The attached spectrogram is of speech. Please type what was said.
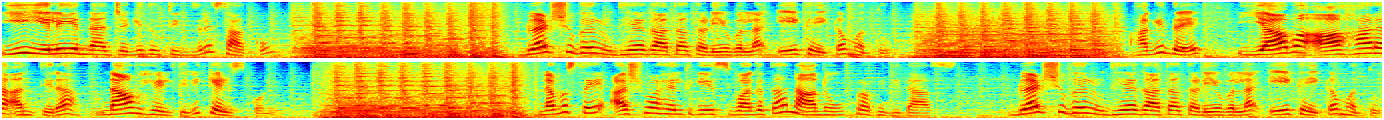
ಈ ಎಲೆಯನ್ನ ಜಗಿದು ತಿಂದರೆ ಸಾಕು. ಬ್ಲಡ್ ಶುಗರ್ ಹೃದಯಾಘಾತ ತಡೆಯುವಲ್ಲ ಏಕೈಕ ಮದ್ದು. ಹಾಗಿದ್ರೆ ಯಾವ ಆಹಾರ ಅಂತೀರಾ ನಾವು ಹೇಳ್ತೀವಿ ಕೇಳಿಸ್ಕೊಳ್ಳಿ. ನಮಸ್ತೆ, ಅಶ್ವ ಹೆಲ್ತ್ಗೆ ಸ್ವಾಗತ. ನಾನು ಪ್ರಭೀತಿ ದಾಸ್. ಬ್ಲಡ್ ಶುಗರ್ ಹೃದಯಾಘಾತ ತಡೆಯುವಲ್ಲ ಏಕೈಕ ಮದ್ದು.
